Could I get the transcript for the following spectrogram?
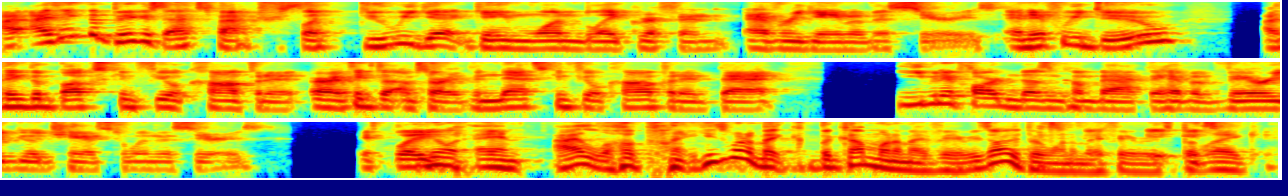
I, I think the biggest X factor is like, do we get game one Blake Griffin every game of this series? And if we do, I think the Bucks can feel confident, or I think the, I'm sorry, the Nets can feel confident that even if Harden doesn't come back, they have a very good chance to win this series. If Blake, you know, and I love playing. He's one of my become one of my favorites. He's always been one of my favorites. But like,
